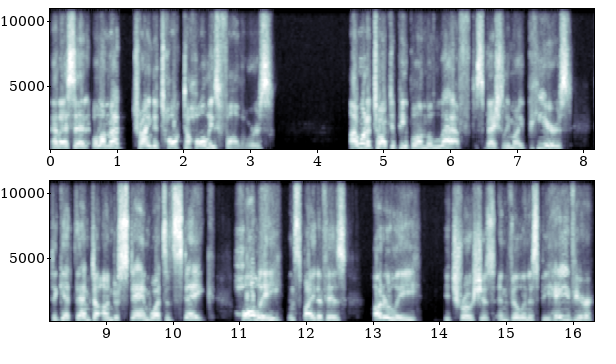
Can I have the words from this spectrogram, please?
and I said, "Well, I'm not trying to talk to Hawley's followers. I want to talk to people on the left, especially my peers, to get them to understand what's at stake." Hawley, in spite of his utterly atrocious and villainous behavior,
